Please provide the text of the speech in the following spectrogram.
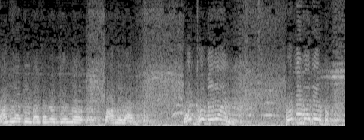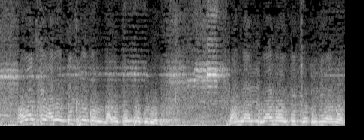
বাংলাকে বাঁচানোর জন্য পা মেলান। কণ্ঠ মেলান। প্রতিবাদের আওয়াজকে আরও তীক্ষ্ণ করুন, আরও তীব্র করুন। বাংলার পুরানো ঐতিহ্য ফিরিয়ে আনুন।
